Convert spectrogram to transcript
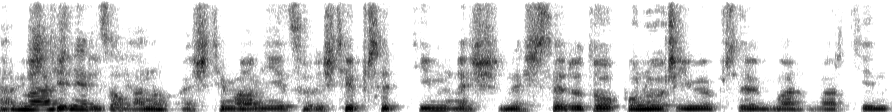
já Máš ještě, něco? Ano, ještě mám něco. Ještě předtím, než, než se do toho ponoříme, protože Martin,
